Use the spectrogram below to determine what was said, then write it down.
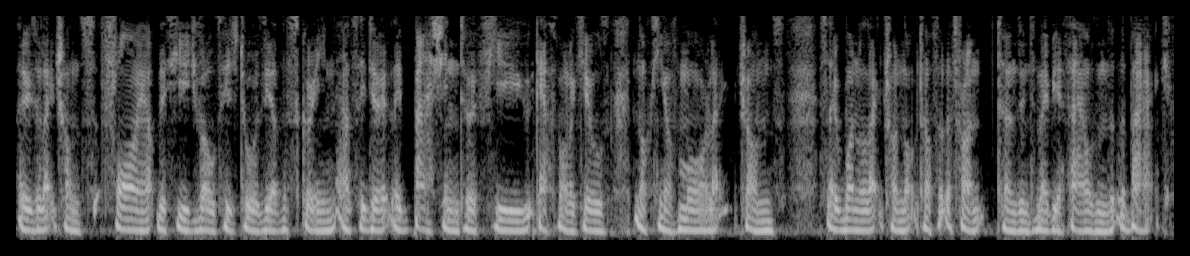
Those electrons fly up this huge voltage towards the other screen. As they do it, they bash into a few gas molecules, knocking off more electrons. So one electron knocked off at the front turns into maybe a thousand at the back.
